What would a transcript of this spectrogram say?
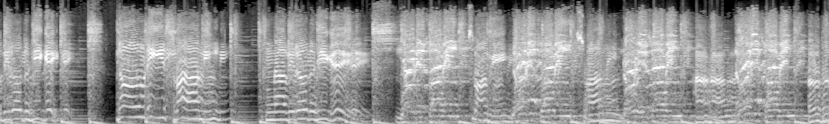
ನಾವಿರೋದು ಹೀಗೆ. ನೋಡಿ ಸ್ವಾಮಿ ನಾವಿರೋದು ಹೀಗೆ. ನೋಡಿ ಸ್ವಾಮಿ ಸ್ವಾಮಿ ನೋಡಿ ಸ್ವಾಮಿ ಸ್ವಾಮಿ. ನೋಡಿ ಸ್ವಾಮಿ ಹಾ ಹಾ. ನೋಡಿ ಸ್ವಾಮಿ. ಓಹೋ.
